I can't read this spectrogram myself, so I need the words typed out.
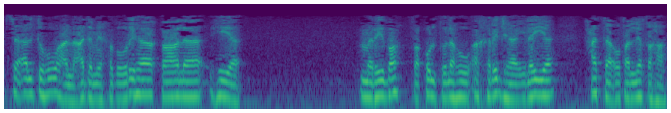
سألته عن عدم حضورها قال هي مريضة فقلت له أخرجها إلي حتى أطلقها.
